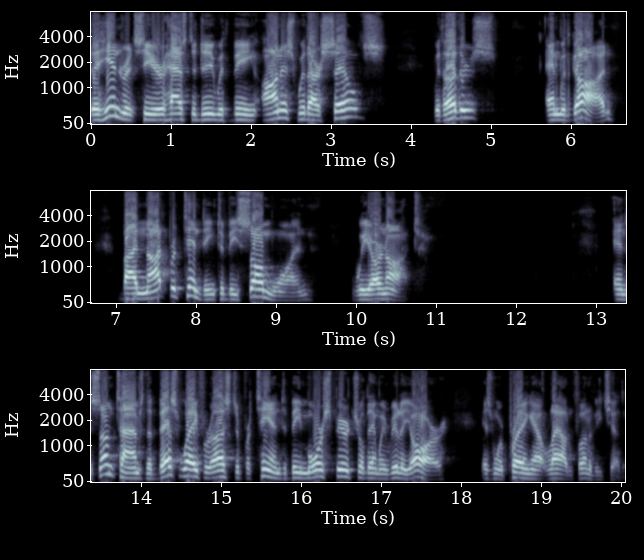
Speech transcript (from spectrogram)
The hindrance here has to do with being honest with ourselves, with others, and with God by not pretending to be someone we are not. And sometimes the best way for us to pretend to be more spiritual than we really are is when we're praying out loud in front of each other.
